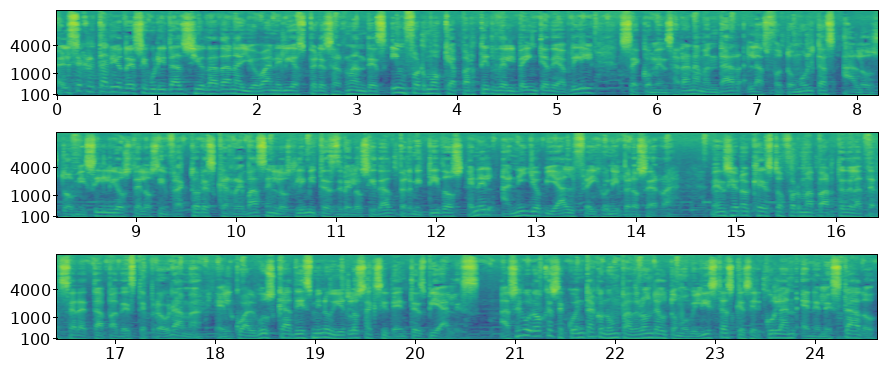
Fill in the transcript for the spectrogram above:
El secretario de Seguridad Ciudadana Giovanni Elías Pérez Hernández informó que a partir del 20 de abril se comenzarán a mandar las fotomultas a los domicilios de los infractores que rebasen los límites de velocidad permitidos en el anillo vial Frei Junípero Serra. Mencionó que esto forma parte de la tercera etapa de este programa, el cual busca disminuir los accidentes viales. Aseguró que se cuenta con un padrón de automovilistas que circulan en el estado,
